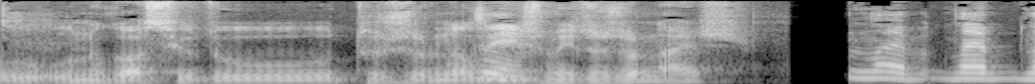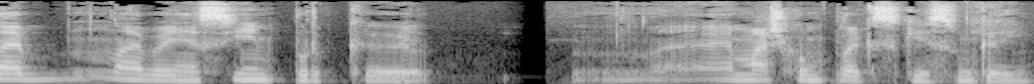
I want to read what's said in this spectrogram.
o, o negócio do, do jornalismo Sim. e dos jornais. Não é, não, é, não, é, não é bem assim, porque é mais complexo que isso um bocadinho.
